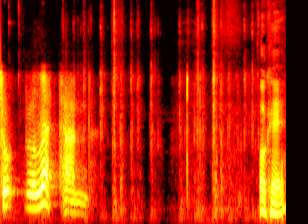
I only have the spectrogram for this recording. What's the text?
took the left hand. Okay.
